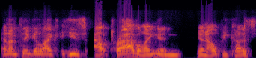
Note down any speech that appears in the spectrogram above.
and I'm thinking like he's out traveling and, you know, because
